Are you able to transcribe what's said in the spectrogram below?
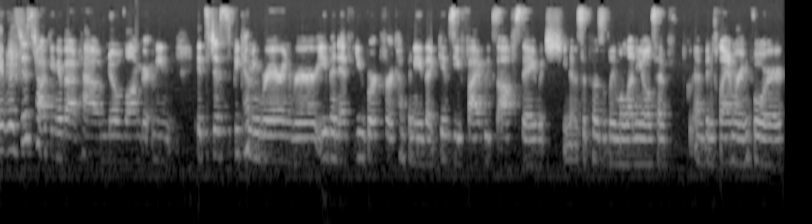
it was just talking about how no longer. I mean, it's just becoming rare and rarer. Even if you work for a company that gives you five weeks off, say, which you know supposedly millennials have have been clamoring for,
